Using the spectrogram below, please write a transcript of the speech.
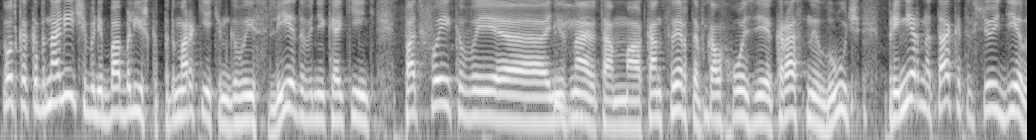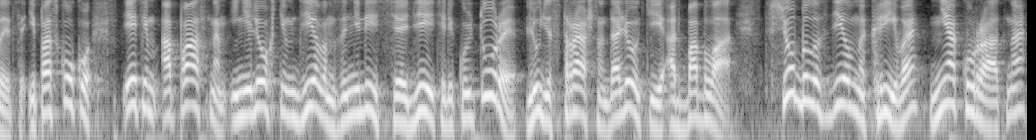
Вот как обналичивали баблишко под маркетинговые исследования какие-нибудь, под фейковые, э, не знаю, там, а, концерты в колхозе «Красный луч». Примерно так это все и делается. И поскольку этим опасным и нелегким делом делом занялись э, деятели культуры, люди страшно далекие от бабла, все было сделано криво, неаккуратно,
